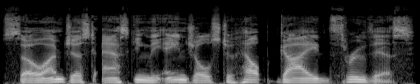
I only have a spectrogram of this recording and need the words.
So I'm just asking the angels to help guide through this.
